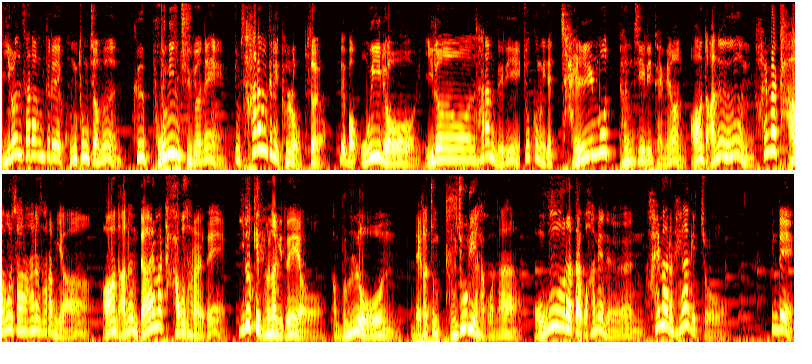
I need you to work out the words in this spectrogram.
이런 사람들의 공통점은 그 본인 주변에 좀 사람들이 별로 없어요. 근데 막 오히려 이런 사람들이 조금 이제 잘못 변질이 되면 아 나는 할 말 다 하고 사- 하는 사람이야. 아 나는 내 할 말 다 하고 살아야 돼. 이렇게 변하기도 해요. 아, 물론 내가 좀 부조리하거나 억울하다고 하면은 할 말은 해야겠죠. 근데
